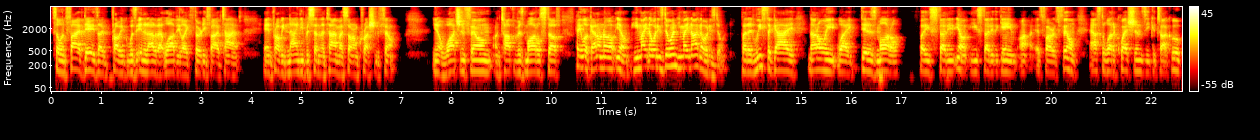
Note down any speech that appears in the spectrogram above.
So in five days, I probably was in and out of that lobby like 35 times, and probably 90% of the time, I saw him crushing film. You know, watching film on top of his model stuff. Hey, look, I don't know. You know, he might know what he's doing. He might not know what he's doing. But at least the guy not only like did his model, but he studied, you know, he studied the game uh, as far as film. Asked a lot of questions. He could talk hoop.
